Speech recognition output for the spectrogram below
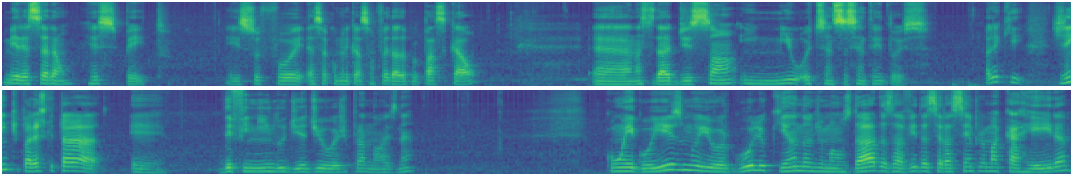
merecerão respeito. Isso foi, essa comunicação foi dada por Pascal é, na cidade de Saint em 1862. Olha aqui, gente, parece que está é, definindo o dia de hoje para nós, né? Com egoísmo e orgulho que andam de mãos dadas, a vida será sempre uma carreira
